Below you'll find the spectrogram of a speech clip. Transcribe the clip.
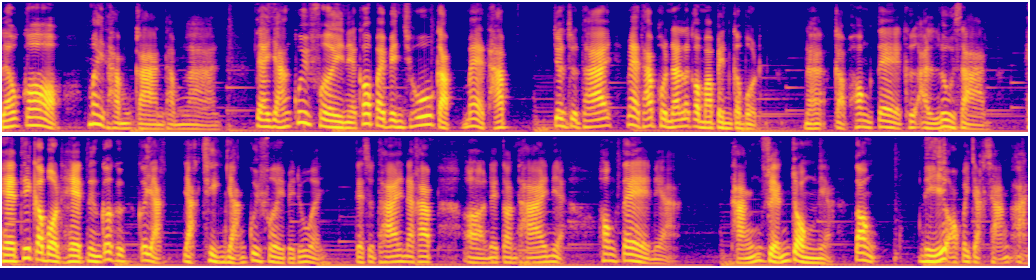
แล้วก็ไม่ทำการทำงาน แต่หยางกุ้ยเฟยเนี่ยก็ไปเป็นชู้กับแม่ทัพ จนสุดท้ายแม่ทัพคนนั้นแล้วก็มาเป็นกบฏนะฮะกับฮ่องเต้คืออันลู่ซาน เหตุที่กบฏเหตุหนึ่งก็คือก็อยากอยากชิงหยางกุ้ยเฟยไปด้วย แต่สุดท้ายนะครับในตอนท้ายเนี่ยฮ่องเต้เนี่ยถังเสวียนจงเนี่ยต้องหนีออกไปจากฉางอัน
